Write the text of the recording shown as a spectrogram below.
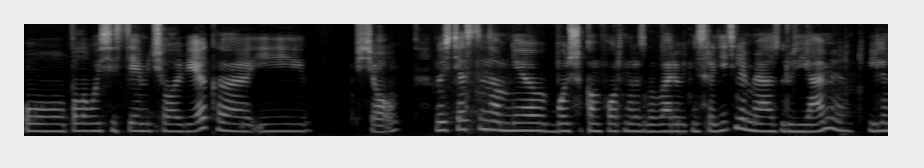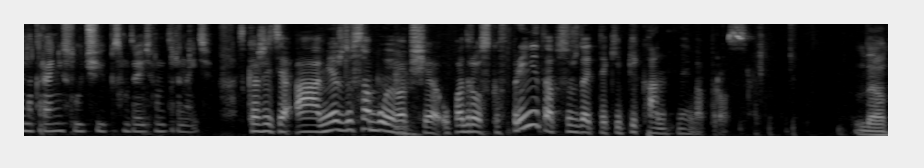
о половой системе человека, и все. Но, естественно, мне больше комфортно разговаривать не с родителями, а с друзьями или на крайний случай посмотреть в интернете. Скажите, а между собой вообще у подростков принято обсуждать такие пикантные вопросы? Да.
